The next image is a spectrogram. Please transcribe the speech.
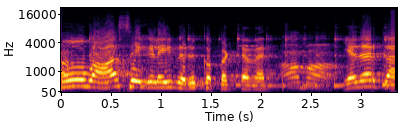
மூவாசைகளை வெறுக்கப்பட்டவர். ஆமா. எதற்காக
